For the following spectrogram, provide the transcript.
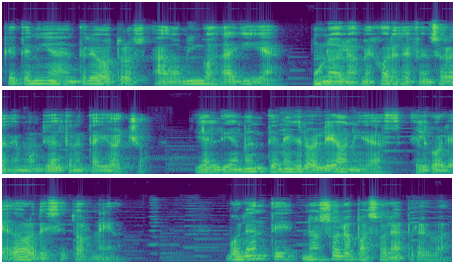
que tenía entre otros a Domingos Daguía, uno de los mejores defensores del Mundial 38, y al diamante negro Leónidas, el goleador de ese torneo. Volante no solo pasó la prueba,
